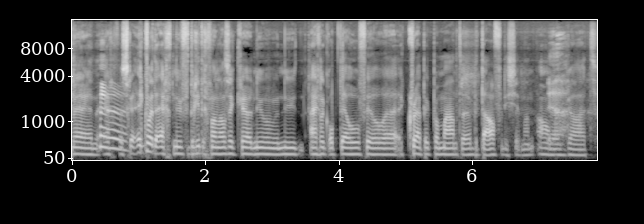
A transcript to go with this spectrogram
man, echt Ik word er echt nu verdrietig van als ik eh, nu, nu eigenlijk optel hoeveel eh, crap ik per maand eh, betaal voor die shit, man. Oh my god.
